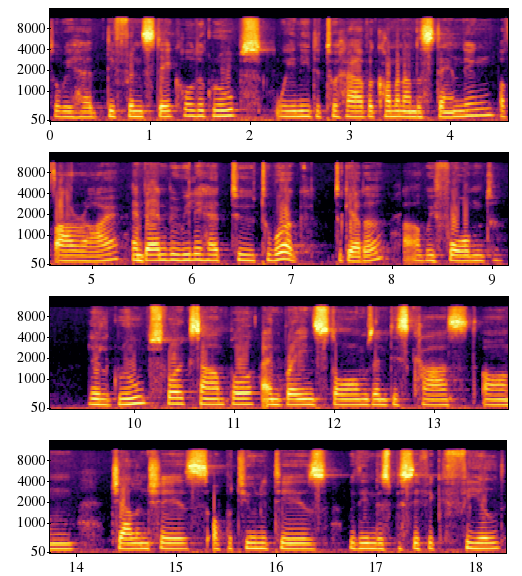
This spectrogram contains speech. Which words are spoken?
so we had different stakeholder groups. We needed to have a common understanding of RI and then we really had to, to work together. Uh, we formed little groups, for example, and brainstorms and discussed on challenges, opportunities within the specific field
